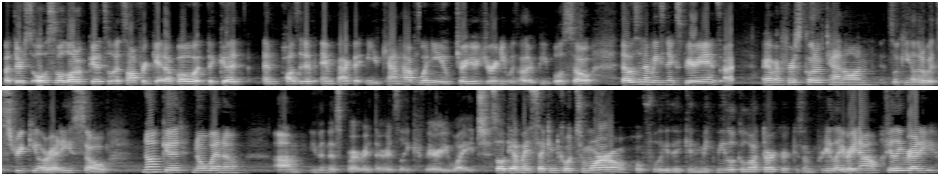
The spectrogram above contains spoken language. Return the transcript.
but there's also a lot of good so let's not forget about the good and positive impact that you can have when you share your journey with other people so that was an amazing experience I I got my first coat of tan on. It's looking a little bit streaky already, so not good, no bueno. Um, even this part right there is like very white. So I'll get my second coat tomorrow. Hopefully they can make me look a lot darker because I'm pretty light right now. Feeling ready,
